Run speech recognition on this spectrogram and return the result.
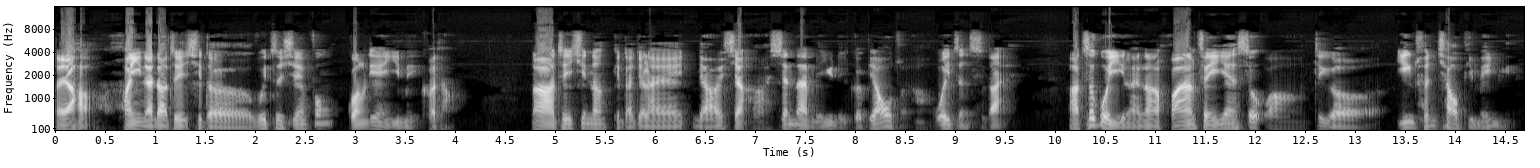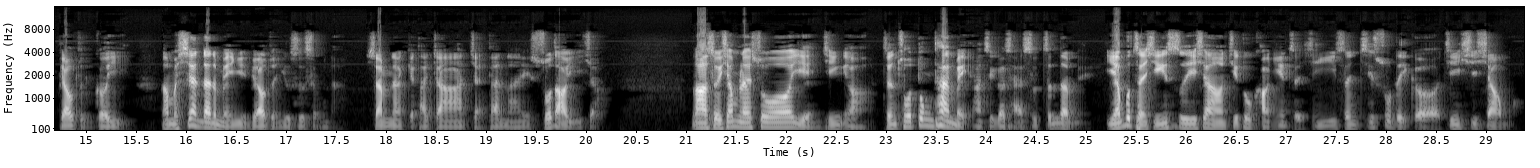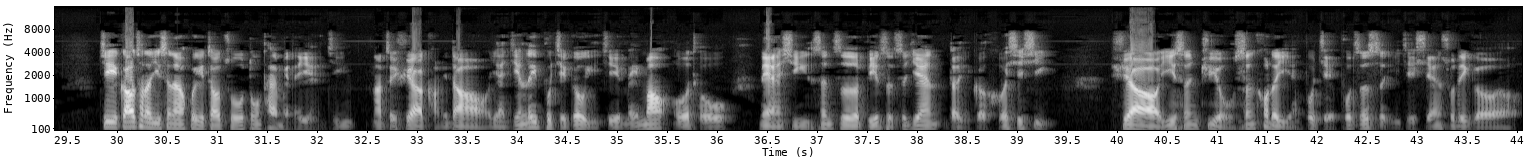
大家好，欢迎来到这一期的微智先锋光电医美课堂。啊，这一期呢，给大家来聊一下啊，现代美女的一个标准啊，微整时代啊，自古以来呢，环肥燕瘦啊，这个阴唇俏皮美女标准各异。那么现代的美女标准又是什么呢？下面呢，给大家简单来说道一下。那首先我们来说眼睛啊，整出动态美啊，这个才是真的美。眼部整形是一项极度考验整形医生技术的一个精细项目。技艺高超的医生呢，会造出动态美的眼睛。那这需要考虑到眼睛内部结构以及眉毛、额头、脸型，甚至鼻子之间的一个和谐性，需要医生具有深厚的眼部解剖知识以及娴熟的一个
